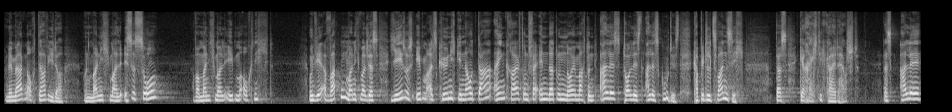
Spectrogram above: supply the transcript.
Und wir merken auch da wieder, und manchmal ist es so, aber manchmal eben auch nicht. Und wir erwarten manchmal, dass Jesus eben als König genau da eingreift und verändert und neu macht und alles toll ist, alles gut ist. Kapitel 20, dass Gerechtigkeit herrscht, dass alle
